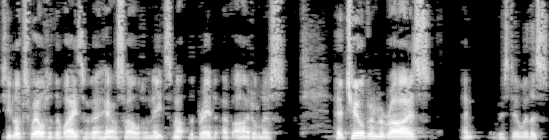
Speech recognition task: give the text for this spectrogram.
She looks well to the ways of her household and eats not the bread of idleness. Her children arise and we're still with us.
